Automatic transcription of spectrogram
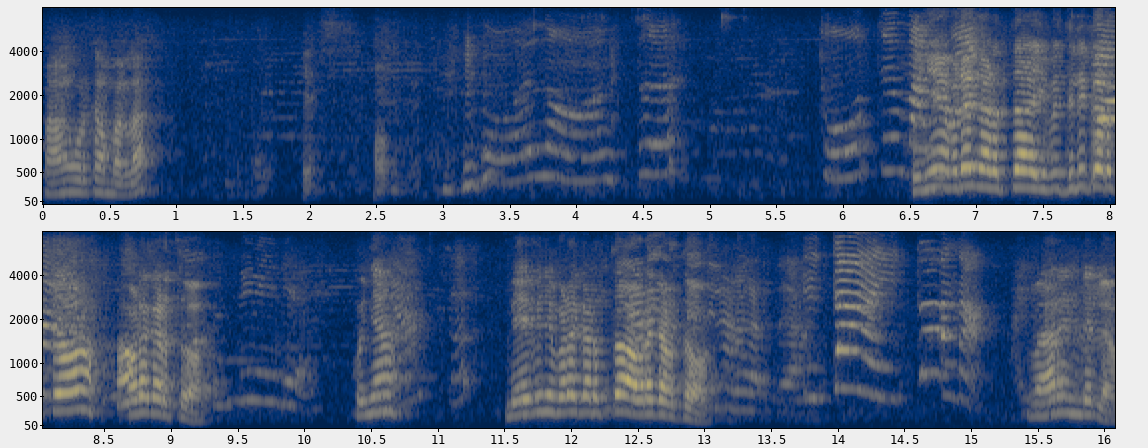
മാമം കൊടുക്കാൻ പാടില്ല. Yes okay. കുഞ്ഞെ എവിടെ കിടത്താ? ഇതിൽ കിടത്തോ? അവിടെ കിടത്തോ? കുഞ്ഞ ബേബിന് ഇവിടെ കിടത്തോ? അവിടെ കിടത്തോ? വേറെ ഉണ്ടല്ലോ.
